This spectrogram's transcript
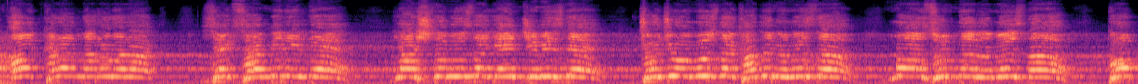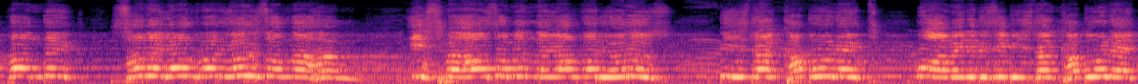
Ankaralılar olarak 81 ilde yaşlımızda, gencimizde, çocuğumuzda, kadınımızda, masumlarımızla toplandık. Sana yalvarıyoruz Allah'ım. İsmi azamınla yalvarıyoruz. Bizden kabul et. Bu amelimizi bizden kabul et.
